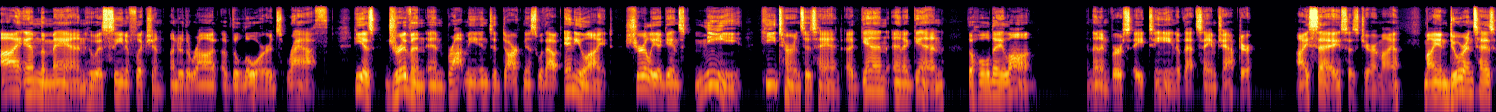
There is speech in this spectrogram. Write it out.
I am the man who has seen affliction under the rod of the Lord's wrath. He has driven and brought me into darkness without any light. Surely against me he turns his hand again and again the whole day long. And then in verse 18 of that same chapter, I say, says Jeremiah, my endurance has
